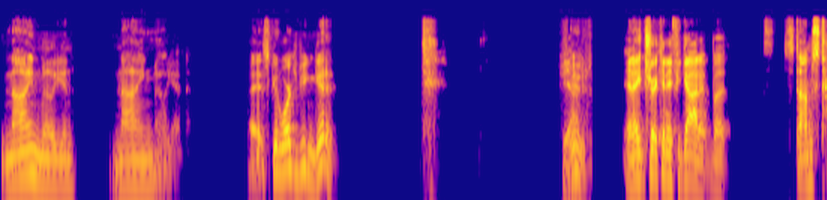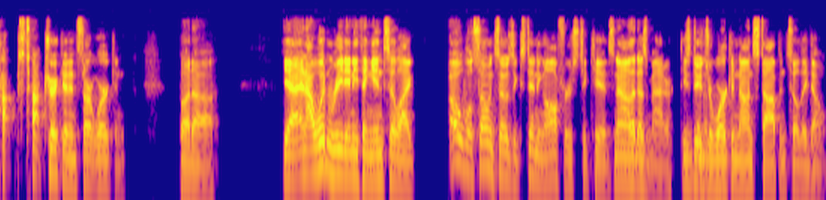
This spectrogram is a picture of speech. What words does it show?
Nine million. Nine million. It's good work if you can get it. yeah. It ain't tricking if you got it, but it's time to stop stop tricking and start working. But uh yeah, and I wouldn't read anything into like, oh well, so and so's extending offers to kids. No, that doesn't matter. These dudes are working nonstop until they don't.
